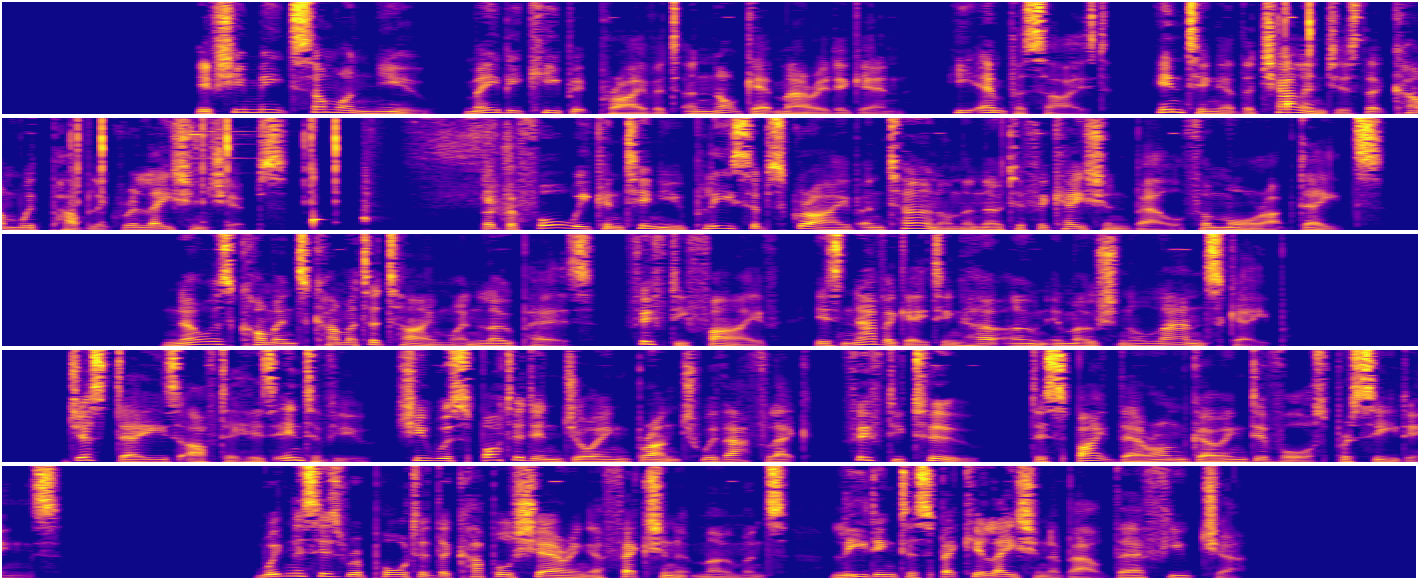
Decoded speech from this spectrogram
If she meets someone new, maybe keep it private and not get married again, he emphasized, hinting at the challenges that come with public relationships. But before we continue, please subscribe and turn on the notification bell for more updates. Noa's comments come at a time when Lopez, 55, is navigating her own emotional landscape. Just days after his interview, she was spotted enjoying brunch with Affleck, 52, despite their ongoing divorce proceedings. Witnesses reported the couple sharing affectionate moments, leading to speculation about their future.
